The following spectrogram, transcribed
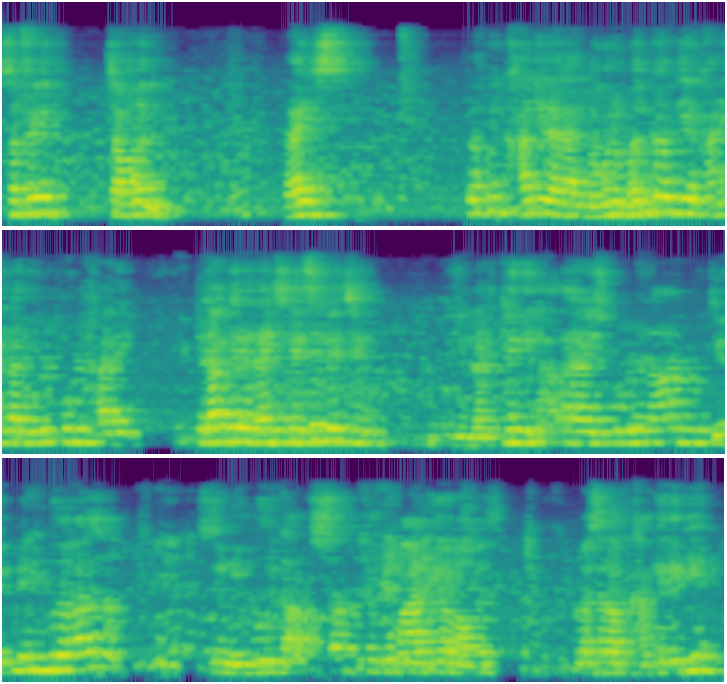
सफ़ेद चावल राइस तो कोई खा नहीं रहा लोगों ने बंद कर दिया खाने का नूडल फूडल खा रहे क्या करें राइस कैसे बेचे? तो ये लड़के नहीं खा रहा है स्कूल में ना जेब में नींबू रखा था ना, उसने नींबू निकाला सब करके मार दिया वापस। बोला, सर, आप खा के दे दिए।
